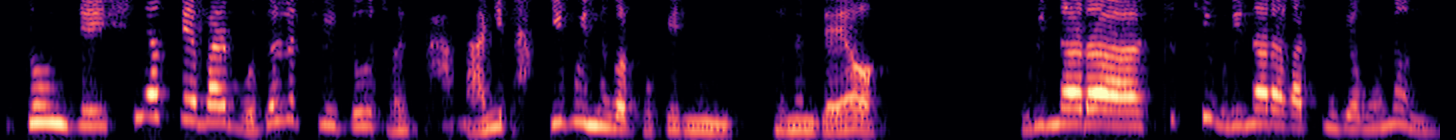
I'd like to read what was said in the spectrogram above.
보통 이제 신약 개발 모델리티도 저희 많이 바뀌고 있는 걸 보게 되는데요. 우리나라 특히 우리나라 같은 경우는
